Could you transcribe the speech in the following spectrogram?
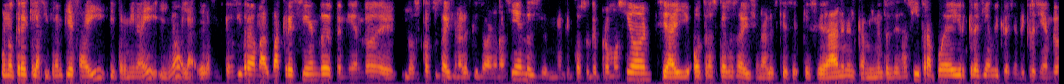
uno cree que la cifra empieza ahí y termina ahí. Y no, esa cifra además va creciendo dependiendo de los costos adicionales que se vayan haciendo, si se meten costos de promoción, si hay otras cosas adicionales que se, que se dan en el camino. Entonces esa cifra puede ir creciendo y creciendo y creciendo.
